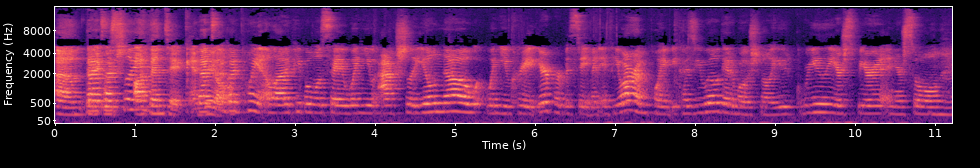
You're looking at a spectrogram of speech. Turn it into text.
um, that that's it was actually, authentic and that's real. a good point. A lot of people will say when you actually, you'll know when you create your purpose statement if you are on point because you will get emotional. You really, your spirit and your soul mm-hmm.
